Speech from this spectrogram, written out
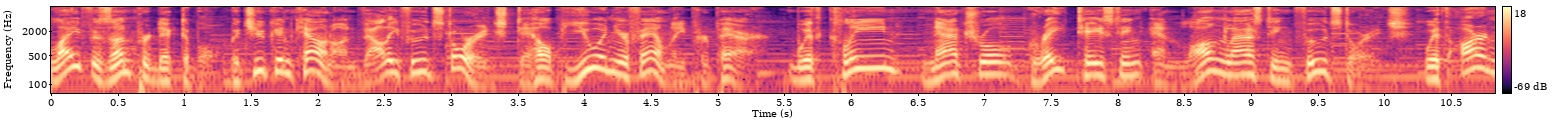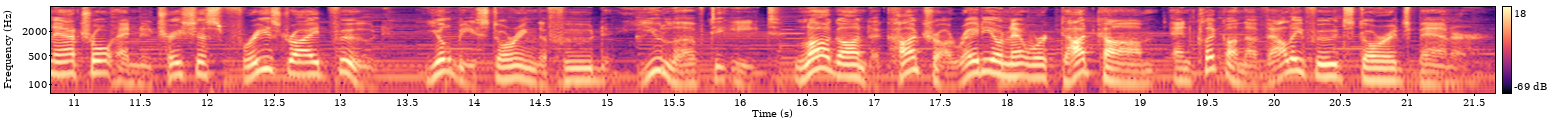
Life is unpredictable, but you can count on Valley Food Storage to help you and your family prepare. With clean, natural, great tasting, and long lasting food storage, with our natural and nutritious freeze dried food, you'll be storing the food you love to eat. Log on to ContraRadioNetwork.com and click on the Valley Food Storage banner.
